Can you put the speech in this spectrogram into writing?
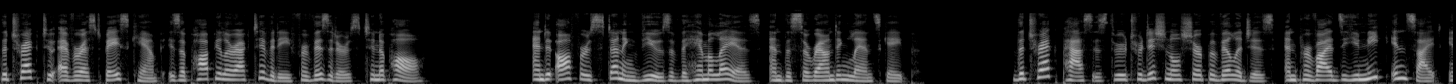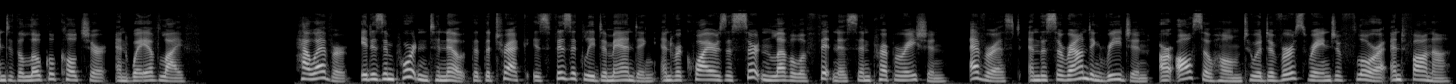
The trek to Everest Base Camp is a popular activity for visitors to Nepal and it offers stunning views of the Himalayas and the surrounding landscape. The trek passes through traditional Sherpa villages and provides a unique insight into the local culture and way of life. However, it is important to note that the trek is physically demanding and requires a certain level of fitness and preparation. Everest and the surrounding region are also home to a diverse range of flora and fauna,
